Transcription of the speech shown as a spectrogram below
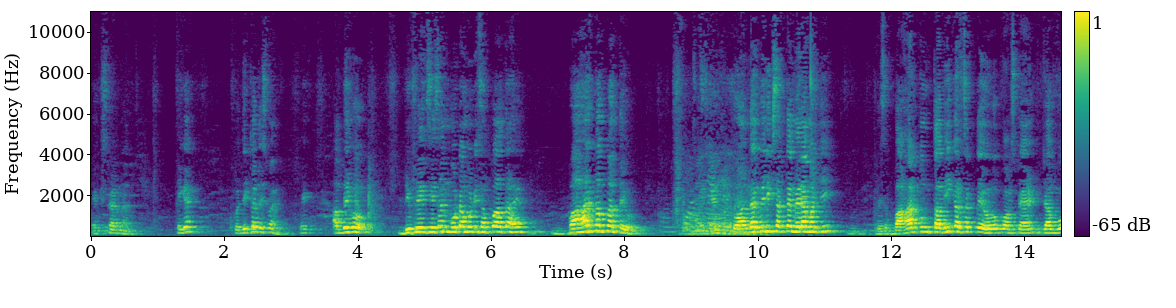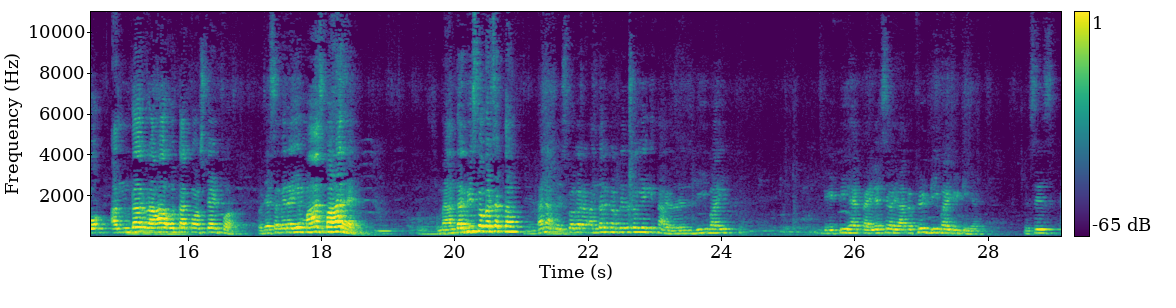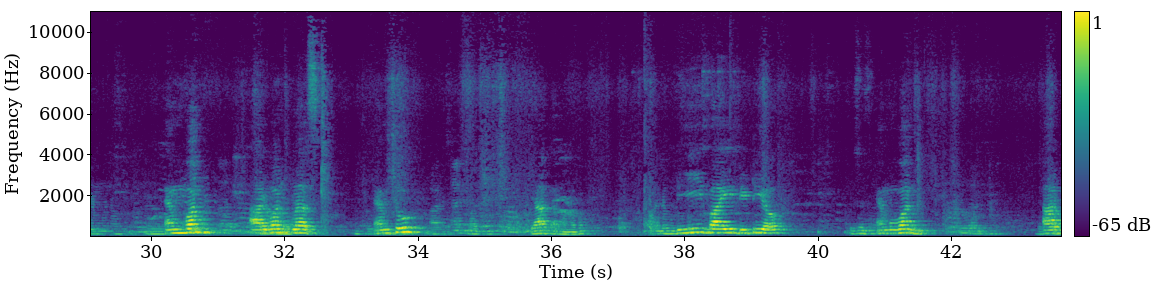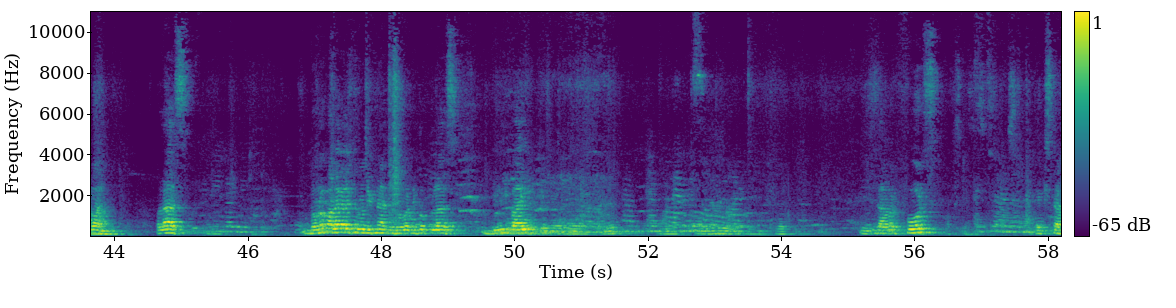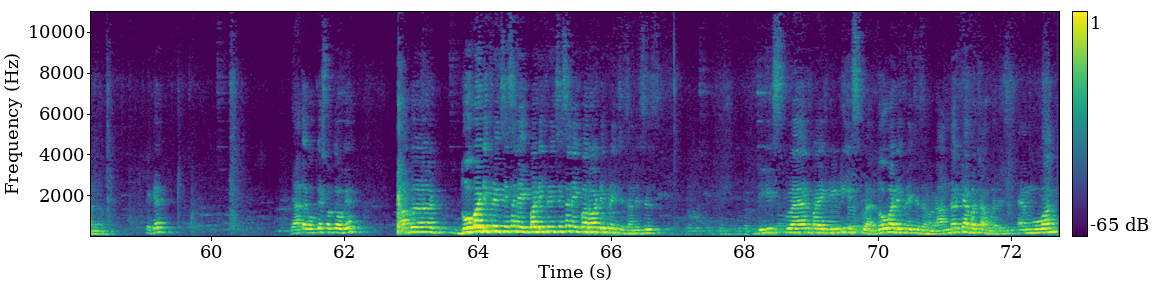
external ठीक है? कोई दिक्कत इसमें? ठीक? अब देखो डिफ्रेंसिएशन मोटा मोटी सबको आता है। बाहर कब करते हो? तो अंदर भी लिख सकते हैं, मेरा मर्ज़ी। जैसे बाहर तुम तभी कर सकते हो कांस्टेंट जब वो अंदर रहा होता कांस्टेंट फॉर्म तो जैसे मेरा ये मास बाहर है, मैं अंदर भी इसको कर सकता हूँ, है ना? तो इसको अगर अंदर कर देते तो ये कितना आ जाता डी बाई डी है, पहले से और यहाँ पे फिर डी बाई डी है। This is m one r one plus m two क्या कर रहा हूँ d by d t of m one plus दोनों का अलग अलग चलो लिखना है तो दो plus d by this is our force external ठीक है? यहाँ तक ओके सबके हो गया। अब, दो बार डिफरेंशिएशन एक बार डिफरेंशिएशन एक बार और differentiation this is d square by d t square दो बार डिफरेंशिएशन होगा अंदर क्या बचा हुआ this is m one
